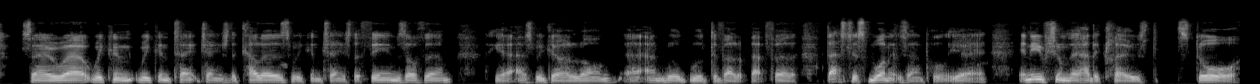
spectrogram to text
so uh, we can we can t- change the colours, we can change the themes of them, yeah, as we go along, uh, and we'll we'll develop that further. That's just one example. Yeah, in Evesham they had a closed store.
